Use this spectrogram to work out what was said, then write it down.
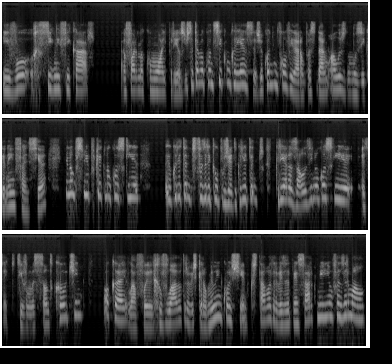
e vou ressignificar a forma como olho para eles. Isto até me acontecia com crianças. Eu, quando me convidaram para dar aulas de música na infância, eu não percebia porque é que não conseguia. Eu queria tanto fazer aquele projeto, eu queria tanto criar as aulas e não conseguia. Até que tive uma sessão de coaching ok, lá foi revelado outra vez que era o meu inconsciente que estava outra vez a pensar que me iriam fazer mal.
